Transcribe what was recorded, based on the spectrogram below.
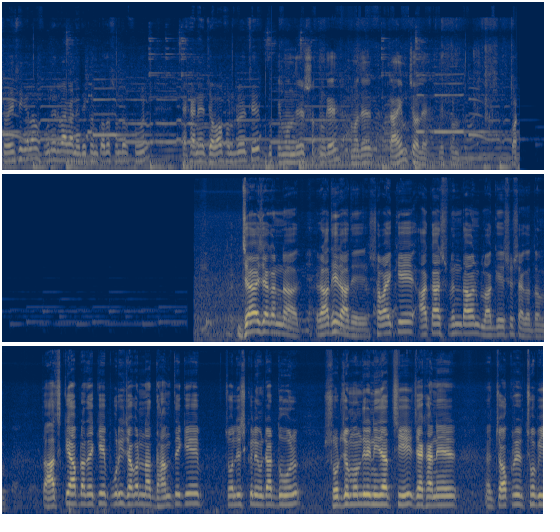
তো এসে গেলাম ফুলের বাগানে। দেখুন, কত সুন্দর ফুল। এখানে জবা ফুল রয়েছে। এই মন্দিরের সঙ্গে আমাদের টাইম চলে। দেখুন। জয় জগন্নাথ, রাধে রাধে। সবাইকে আকাশ বৃন্দাবন ব্লগে সুস্বাগতম। তো আজকে আপনাদেরকে পুরী জগন্নাথ ধাম থেকে চল্লিশ কিলোমিটার দূর সূর্য মন্দিরে নিয়ে যাচ্ছি, যেখানে চক্রের ছবি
